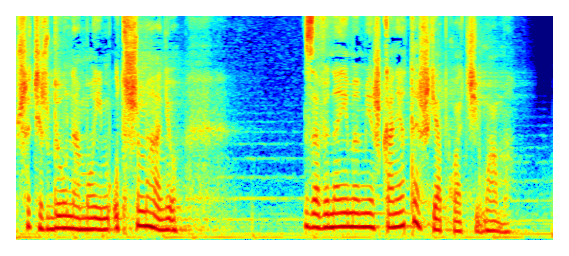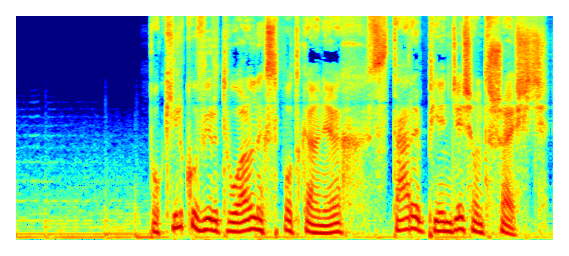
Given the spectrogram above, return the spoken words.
Przecież był na moim utrzymaniu. Za wynajem mieszkania też ja płaciłam. Po kilku wirtualnych spotkaniach stary 56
